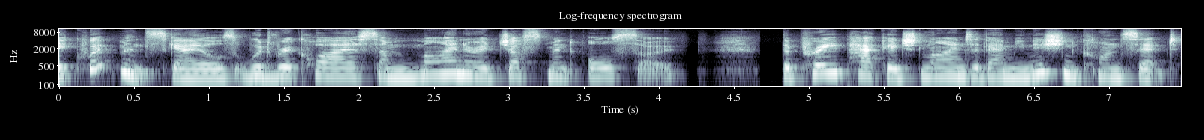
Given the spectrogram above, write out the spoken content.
Equipment scales would require some minor adjustment also. The pre packaged lines of ammunition concept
